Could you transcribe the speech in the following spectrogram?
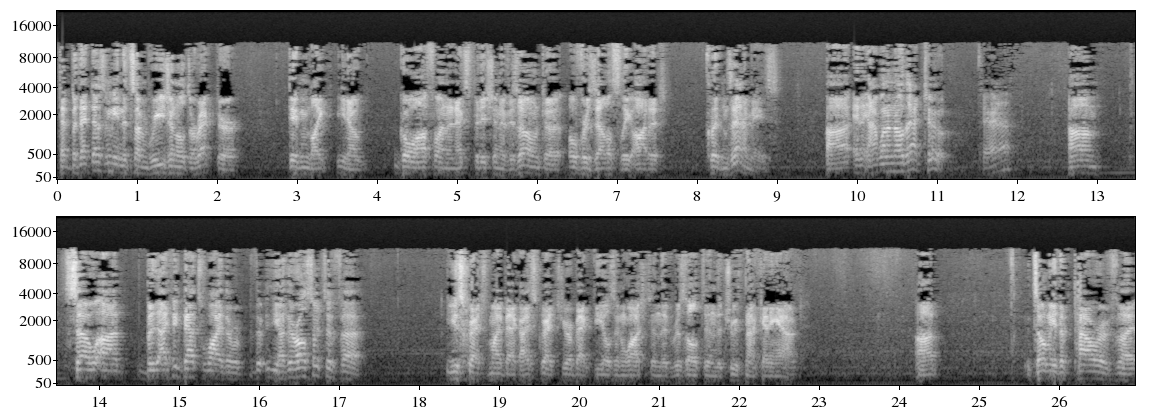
That, but that doesn't mean that some regional director didn't, like, you know, go off on an expedition of his own to overzealously audit Clinton's enemies. Uh, and I want to know that too. Fair enough. So, uh, but I think that's why the, the you know there are all sorts of uh, you scratch my back, I scratch your back deals in Washington that result in the truth not getting out. It's only the power of uh,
